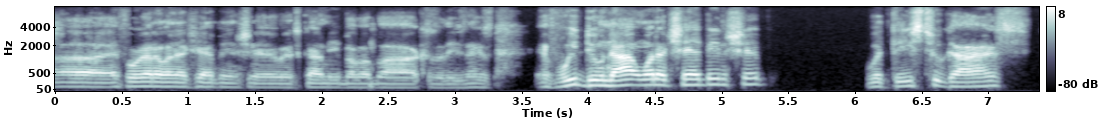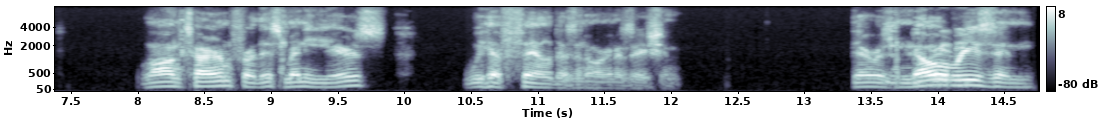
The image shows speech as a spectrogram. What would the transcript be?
uh, if we're gonna win a championship, it's gonna be blah blah blah because of these niggas. If we do not win a championship with these two guys, long term for this many years, we have failed as an organization. There is no reason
